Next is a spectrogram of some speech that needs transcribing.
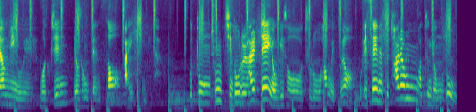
대한민국의 멋진 여성 댄서 아이키입니다. 보통 춤 지도를 할 때 여기서 주로 하고 있고요. 뭐 SNS 촬영 같은 경우도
